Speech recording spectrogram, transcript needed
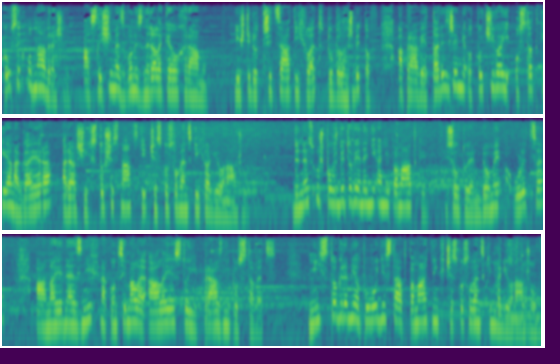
kousek od nádraží a slyšíme zvony z nedalekého chrámu. Ještě do 30. let tu byl hřbitov a právě tady zřejmě odpočívají ostatky Jana Gajera a dalších 116 československých legionářů. Dnes už po hřbitově není ani památky. Jsou tu jen domy a ulice a na jedné z nich na konci malé áleje stojí prázdný podstavec. Místo, kde měl původně stát památník československým legionářům.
